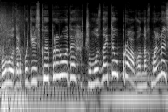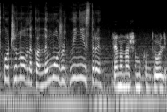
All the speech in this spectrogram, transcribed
Володар подільської природи. Чому знайти управу на хмельницького чиновника не можуть міністри? Це на нашому контролі.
